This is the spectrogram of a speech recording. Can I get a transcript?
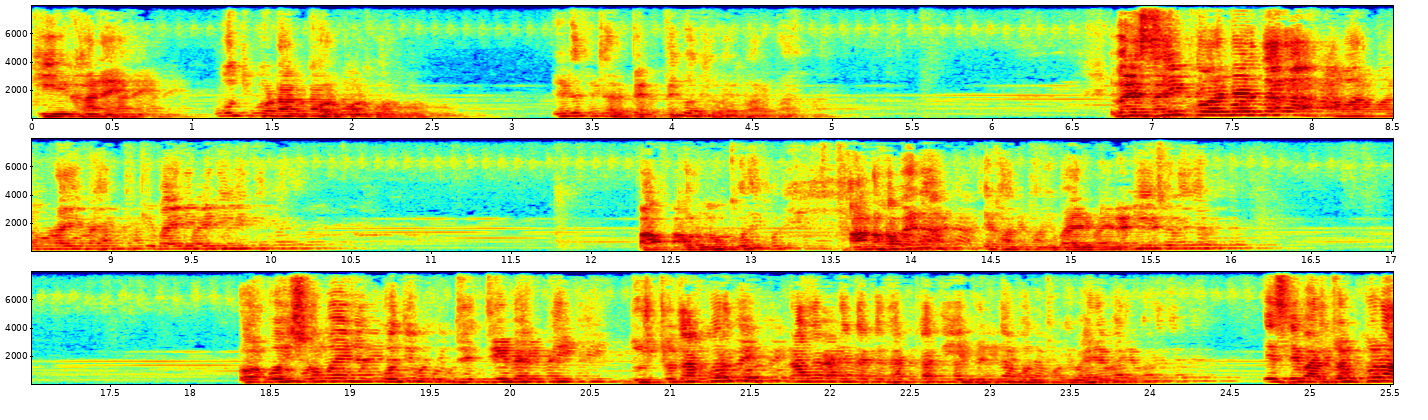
কি এখানে উৎপটান কর্ম করব? এটা তো তার ব্যক্তিগত ব্যাপার না। এবারে সেই কর্মের দ্বারা আবার পুনরায় এখান থেকে বাইরে বেরিয়ে যেতে পারে। পাপ কর্ম করে স্থান হবে না, এখান থেকে বাইরে নিয়ে চলে যাবে। ওই সময় অতি যে- ব্যক্তি দুষ্টতা করবে রাজা রানী তাকে ধাক্কা দিয়ে বৃন্দাবন থেকে বাইরে বাইরে করে দেবে। এ সেবার যোগ্য না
